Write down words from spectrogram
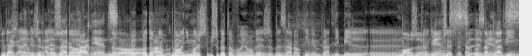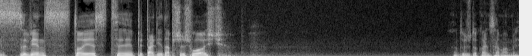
No tak, ale no, wiesz, tylko, ale za rok, pytanie, no, co, bo podobno, tak, no. bo oni może się przygotowują, wiesz, żeby za rok, nie wiem, Bradley Bill yy, Może, do nich więc, przeszedł, albo za Klawin. więc, więc to jest y, pytanie na przyszłość. No to już do końca mamy,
